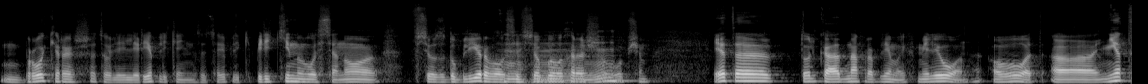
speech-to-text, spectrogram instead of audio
брокеры, что ли, или реплики, они называются реплики, перекинулось, оно все задублировалось, и все было хорошо. В общем, это только одна проблема, их миллион. Вот. А, Нет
